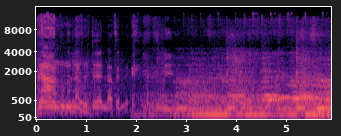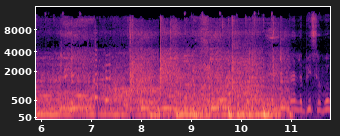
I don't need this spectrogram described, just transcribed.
ብርሃን ሁንላት ነደላት ያለ ቤተሰበው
